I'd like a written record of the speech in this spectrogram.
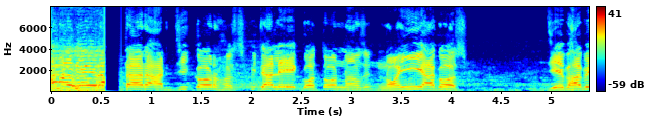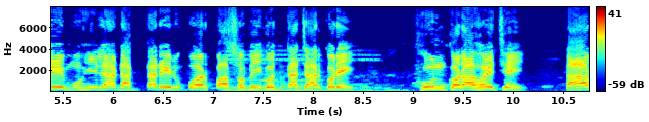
আমাদের তার আরজিকর হসপিটালে গত নয়ই আগস্ট যেভাবে মহিলা ডাক্তারের উপর পাশবিক অত্যাচার করে খুন করা হয়েছে, তার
